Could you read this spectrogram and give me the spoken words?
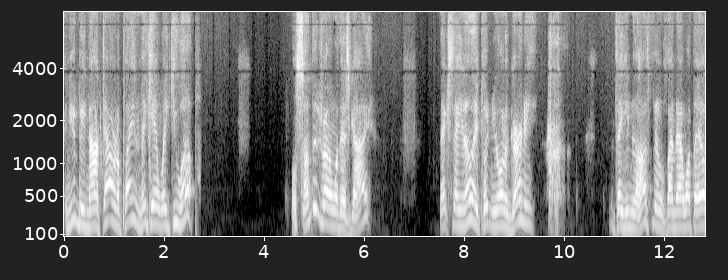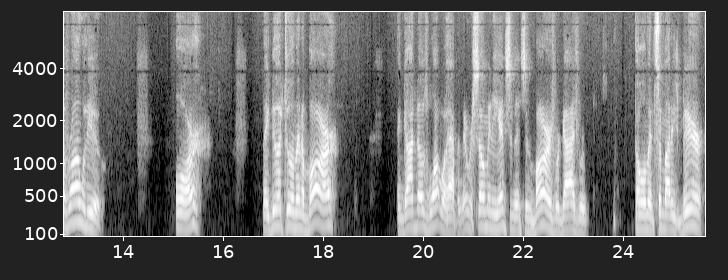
And you'd be knocked out on a plane and they can't wake you up. Well, something's wrong with this guy. Next thing you know, they putting you on a gurney, take you to the hospital, find out what the hell's wrong with you. Or they do it to them in a bar and God knows what will happen. There were so many incidents in bars where guys were throwing in somebody's beer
